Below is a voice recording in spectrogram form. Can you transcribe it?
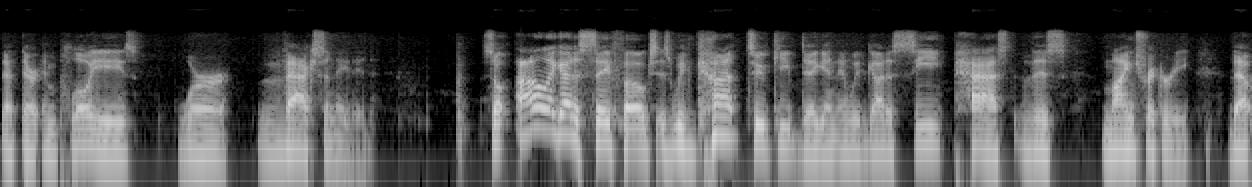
that their employees were vaccinated. So all I got to say, folks, is we've got to keep digging and we've got to see past this mind trickery that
